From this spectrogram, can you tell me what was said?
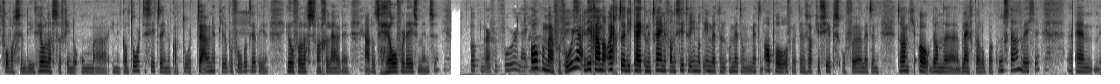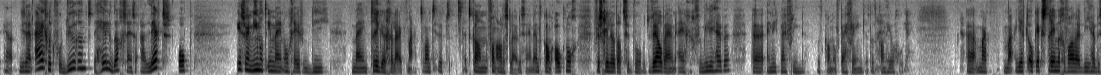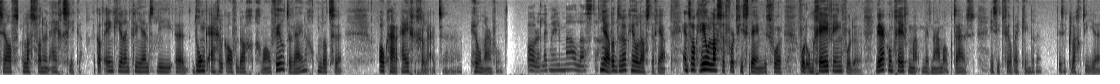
Volwassenen die het heel lastig vinden om uh, in een kantoor te zitten. In een kantoortuin heb je dat bijvoorbeeld. Mm. Heb je heel veel last van geluiden. Ja. Nou, dat is hel voor deze mensen. Ja. Openbaar vervoer lijkt me. Openbaar vervoer, ja. Die gaan dan echt, die kijken in treinen van, er zit er iemand in met een, met een, met een appel of met een zakje chips of uh, met een drankje. Oh, dan uh, blijf ik wel op het balkon staan, weet je. Ja. Uh, en ja, die zijn eigenlijk voortdurend, de hele dag zijn ze alert op, is er niemand in mijn omgeving die mijn triggergeluid maakt. Want het, het kan van alles geluiden zijn. En het kan ook nog verschillen dat ze het bijvoorbeeld wel bij hun eigen familie hebben en niet bij vrienden. Dat kan, of bij vreemden, dat kan heel goed. Uh, maar, maar je hebt ook extreme gevallen die hebben zelfs last van hun eigen slikken. Ik had één keer een cliënt die uh, dronk eigenlijk overdag gewoon veel te weinig, omdat ze ook haar eigen geluid heel naar vond. Oh, dat lijkt me helemaal lastig. Ja, dat is ook heel lastig, ja. En het is ook heel lastig voor het systeem. Dus voor, voor de omgeving, voor de werkomgeving, maar met name ook thuis. Je ziet veel bij kinderen. Het is een klacht die uh,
